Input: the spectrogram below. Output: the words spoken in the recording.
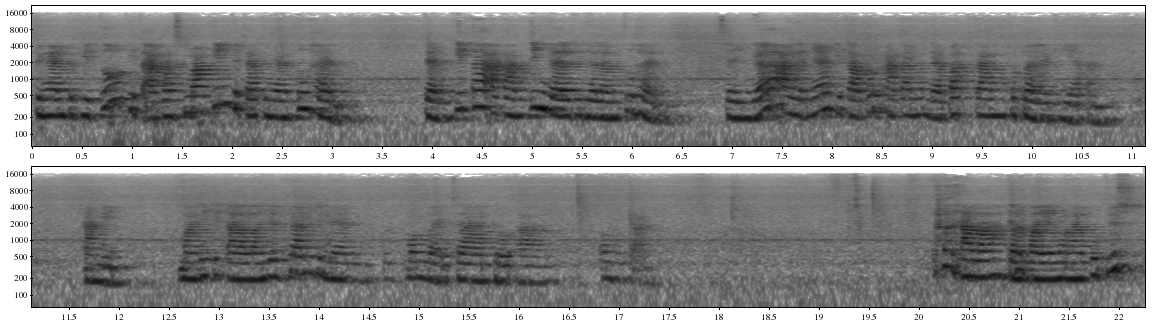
Dengan begitu, kita akan semakin dekat dengan Tuhan, dan kita akan tinggal di dalam Tuhan, sehingga akhirnya kita pun akan mendapatkan kebahagiaan. Amin. Mari kita lanjutkan dengan membaca doa pembukaan. Allah Bapa yang Maha Kudus,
